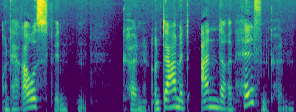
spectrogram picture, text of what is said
und herausfinden können und damit anderen helfen können,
